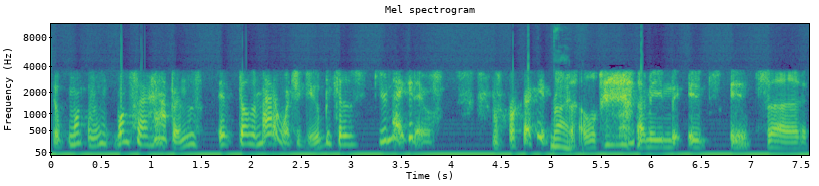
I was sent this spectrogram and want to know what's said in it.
It, once that happens, it doesn't matter what you do because you're negative, right? Right. So, I mean, it's it's uh, it,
